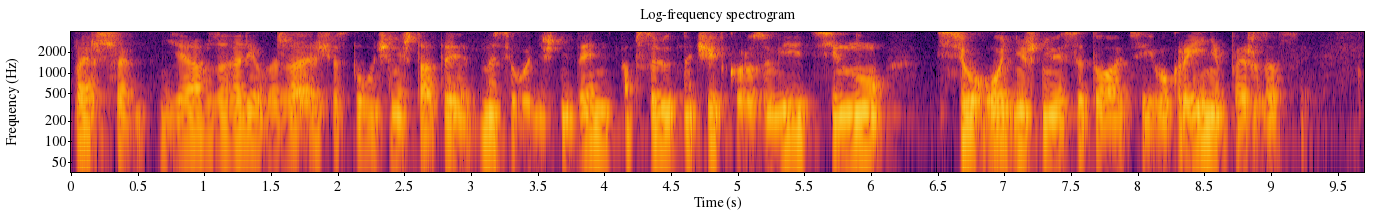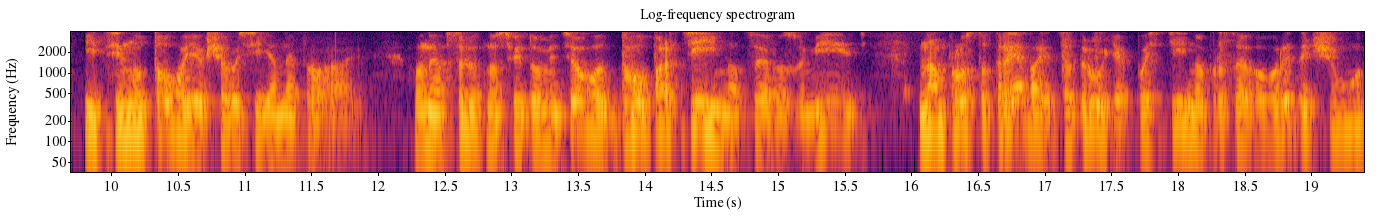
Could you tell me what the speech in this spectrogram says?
Перше, я взагалі вважаю, що Сполучені Штати на сьогоднішній день абсолютно чітко розуміють ціну сьогоднішньої ситуації в Україні, перш за все, і ціну того, якщо Росія не програє. Вони абсолютно свідомі цього, двопартійно це розуміють. Нам просто треба, і це друге, постійно про це говорити. Чому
